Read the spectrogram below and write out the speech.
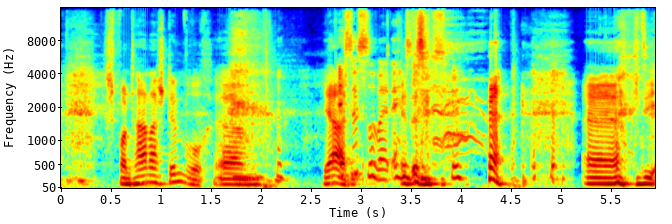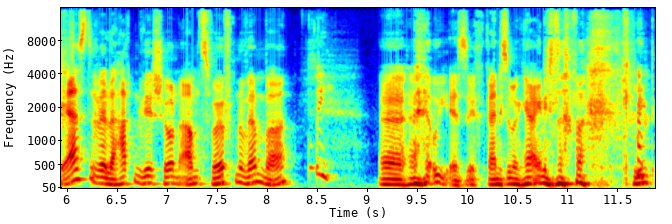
Spontaner Stimmbruch. Ähm, ja, es die, ist soweit endlich. ist, äh, die erste Welle hatten wir schon am 12. November. Ui. Äh, ui, es ist gar nicht so lange her eigentlich, aber klingt.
